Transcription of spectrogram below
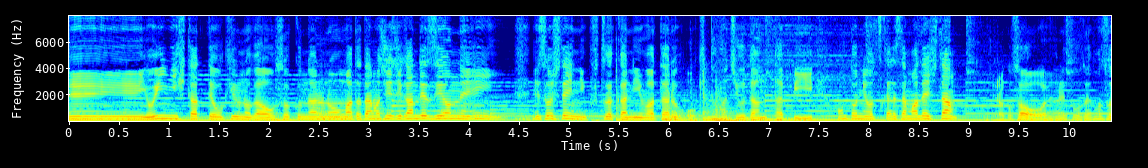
えー、余韻に浸って起きるのが遅くなるのもまた楽しい時間ですよね。そして2日間にわたる沖縄縦断旅、本当にお疲れ様でした。こちらこそ応援ありがとうございます。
